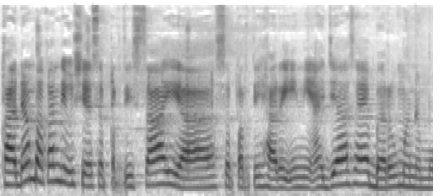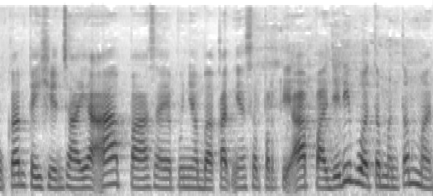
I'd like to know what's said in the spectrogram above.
Kadang bahkan di usia seperti saya seperti hari ini aja saya baru menemukan passion saya apa saya punya bakatnya seperti apa. Jadi buat teman-teman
